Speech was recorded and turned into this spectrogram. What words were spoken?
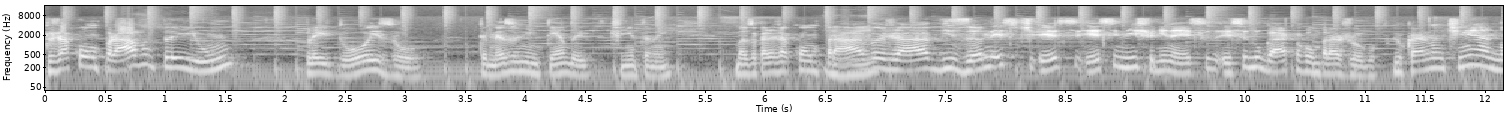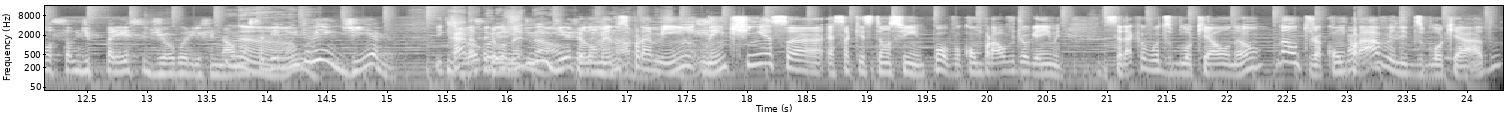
tu já comprava o Play 1, Play 2, ou até mesmo o Nintendo aí tinha também. Mas o cara já comprava já visando esse, esse, esse nicho ali, né? Esse, esse lugar pra comprar jogo. Porque o cara não tinha noção de preço de jogo original, não, Não. sabia nem onde vendia, meu. E, cara, pelo, menos vendia pelo menos tá mim, nem tinha essa, essa questão assim, pô, vou comprar o videogame. Será que eu vou desbloquear ou não? Não, tu já comprava ele desbloqueado.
